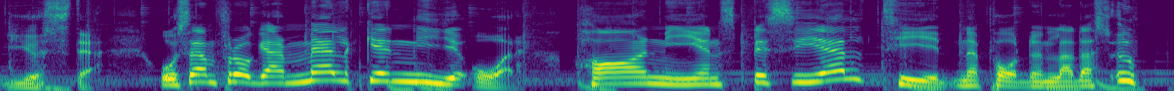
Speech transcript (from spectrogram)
Just det. Och sen frågar Melker, 9 år. Har ni en speciell tid när podden laddas upp?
